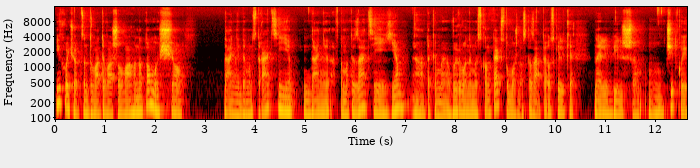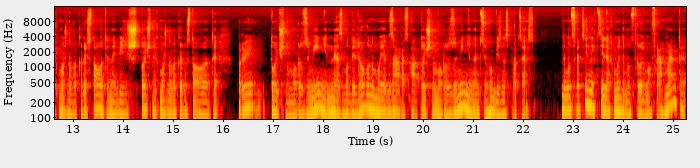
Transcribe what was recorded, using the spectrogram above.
І хочу акцентувати вашу увагу на тому, що дані демонстрації, дані автоматизації є такими вирваними з контексту, можна сказати, оскільки найбільш чітко їх можна використовувати, найбільш точно їх можна використовувати при точному розумінні, не змодельованому, як зараз, а точному розумінні на цього бізнес-процесу. В демонстраційних цілях ми демонструємо фрагменти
